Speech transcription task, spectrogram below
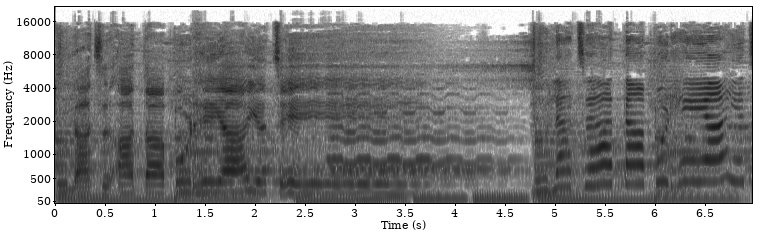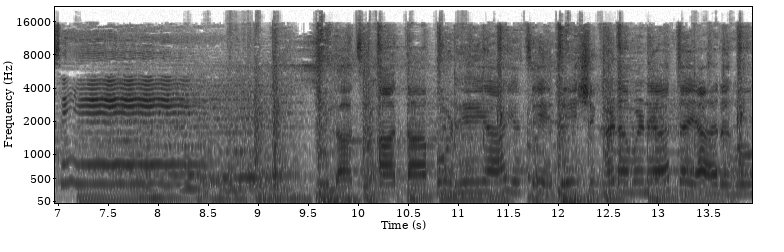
तुलाच आता पुढे यायचे. तुलाच आता पुढे यायचे. तुलाच आता पुढे यायचे. देश घडवण्या तयार हो.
